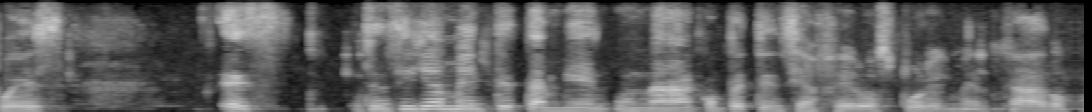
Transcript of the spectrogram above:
pues es sencillamente también una competencia feroz por el mercado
